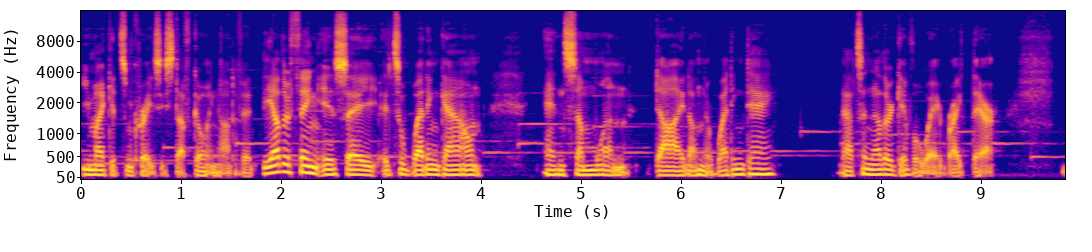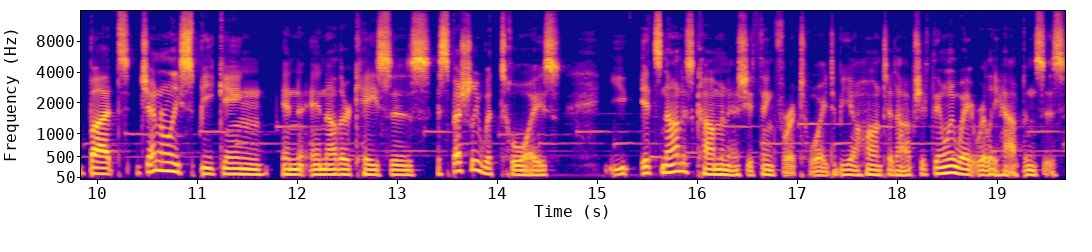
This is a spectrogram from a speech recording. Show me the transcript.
you might get some crazy stuff going out of it. The other thing is, say, it's a wedding gown and someone died on their wedding day. That's another giveaway right there. But generally speaking, in, in other cases, especially with toys, you, it's not as common as you think for a toy to be a haunted object. The only way it really happens is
